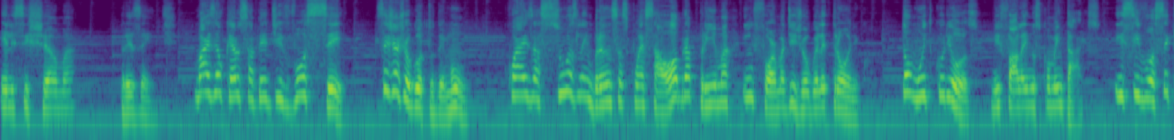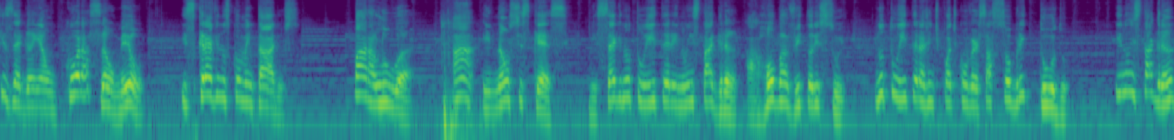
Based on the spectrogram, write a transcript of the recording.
ele se chama presente. Mas eu quero saber de você. Você já jogou To The Moon? Quais as suas lembranças com essa obra-prima em forma de jogo eletrônico? Tô muito curioso, me fala aí nos comentários. E se você quiser ganhar um coração meu, escreve nos comentários. Para a lua. Ah, e não se esquece, me segue no Twitter e no Instagram, arroba. No Twitter a gente pode conversar sobre tudo. E no Instagram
